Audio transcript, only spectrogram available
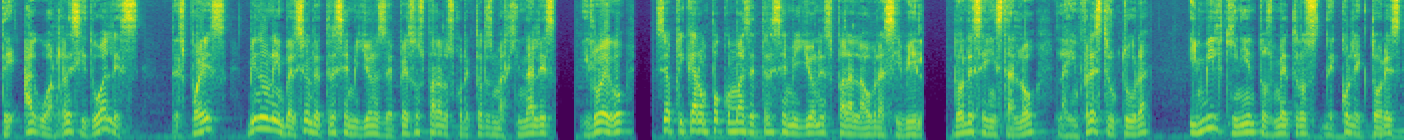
de aguas residuales. Después vino una inversión de 13 millones de pesos para los colectores marginales y luego se aplicaron poco más de 13 millones para la obra civil, donde se instaló la infraestructura y 1.500 metros de colectores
